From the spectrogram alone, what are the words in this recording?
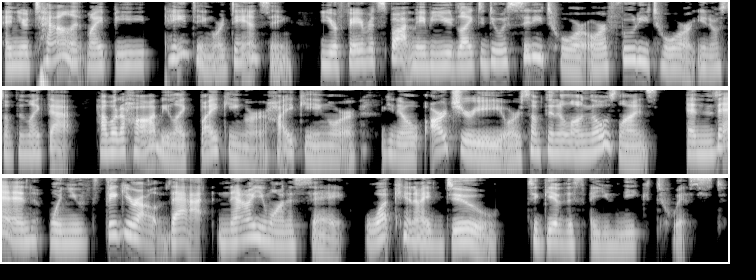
and your talent might be painting or dancing. Your favorite spot, maybe you'd like to do a city tour or a foodie tour, you know, something like that. How about a hobby like biking or hiking or, you know, archery or something along those lines? And then when you figure out that, now you want to say, what can I do to give this a unique twist?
